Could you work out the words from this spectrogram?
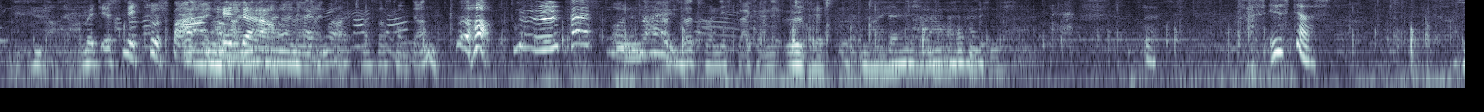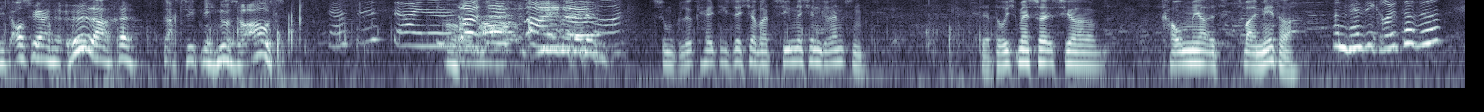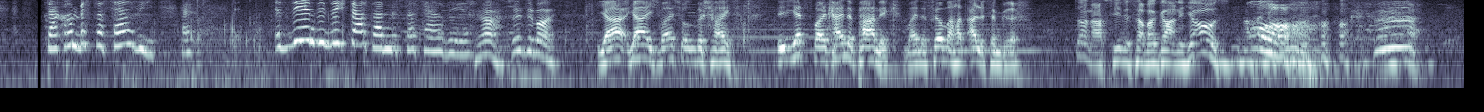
Damit ist nicht zu spaßen, Kinder. Nein, nein, nein, was, was, was kommt dann? Eine Ölpest. Oh nein. Das wird schon nicht gleich eine Ölpest werden. Nein, nicht, nein, hoffentlich nicht. Was ist das? Sieht aus wie eine Öllache. Das sieht nicht nur so aus. Das ist eine. Das ist eine. Zum Glück hält die sich aber ziemlich in Grenzen. Der Durchmesser ist ja kaum mehr als zwei Meter. Und wenn sie größer wird? Da kommt Mr. Selby. Äh, Sehen Sie sich das an, Mr. Selby. Ja, sehen Sie mal. Ja, ja, ich weiß schon Bescheid. Jetzt mal keine Panik. Meine Firma hat alles im Griff. Danach sieht es aber gar nicht aus.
